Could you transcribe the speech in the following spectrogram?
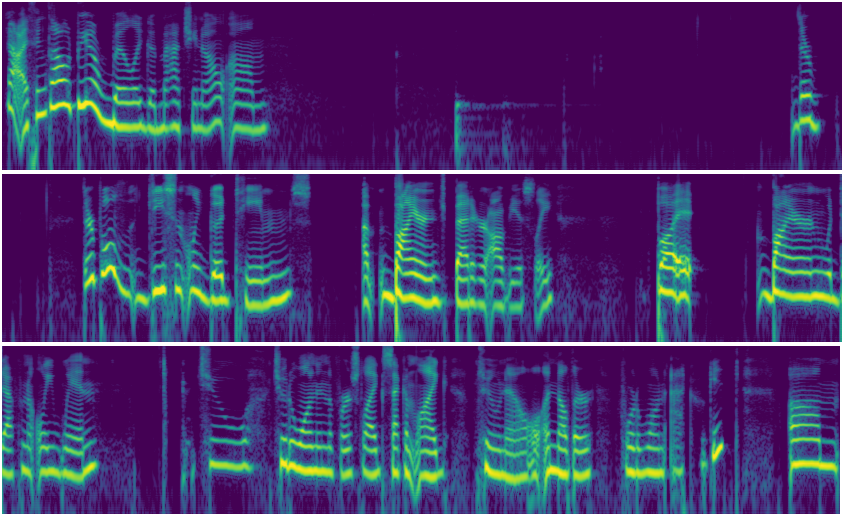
yeah, I think that would be a really good match, you know. Um they're they're both decently good teams. Uh, Bayern's better, obviously, but Bayern would definitely win. Two two to one in the first leg, second leg two 0 another four to one aggregate. Um,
